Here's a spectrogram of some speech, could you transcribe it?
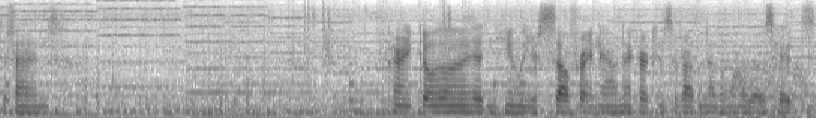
Defend. Alright, go ahead and heal yourself right now. Necro can survive another one of those hits.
